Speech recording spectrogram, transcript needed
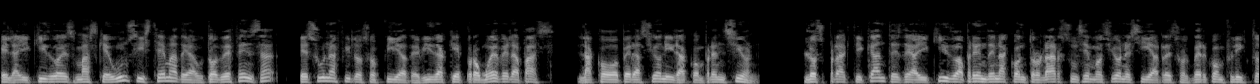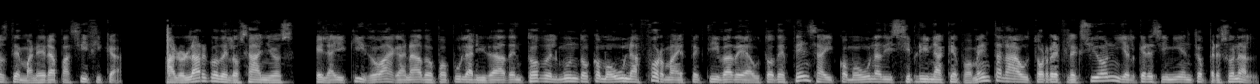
El aikido es más que un sistema de autodefensa, es una filosofía de vida que promueve la paz, la cooperación y la comprensión. Los practicantes de aikido aprenden a controlar sus emociones y a resolver conflictos de manera pacífica. A lo largo de los años, el aikido ha ganado popularidad en todo el mundo como una forma efectiva de autodefensa y como una disciplina que fomenta la autorreflexión y el crecimiento personal.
